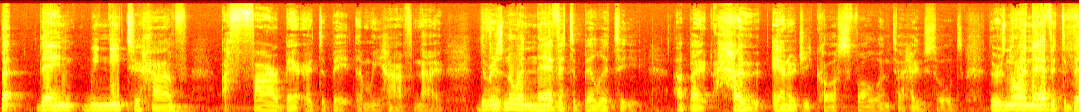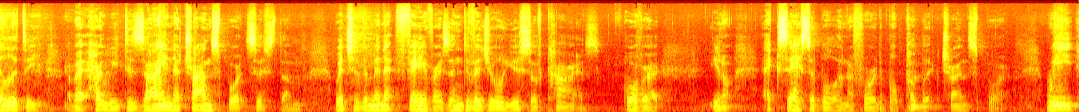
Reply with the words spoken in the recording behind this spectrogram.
But then we need to have a far better debate than we have now. There is no inevitability about how energy costs fall onto households. There is no inevitability about how we design a transport system which at the minute favours individual use of cars over you know, accessible and affordable public transport. We,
